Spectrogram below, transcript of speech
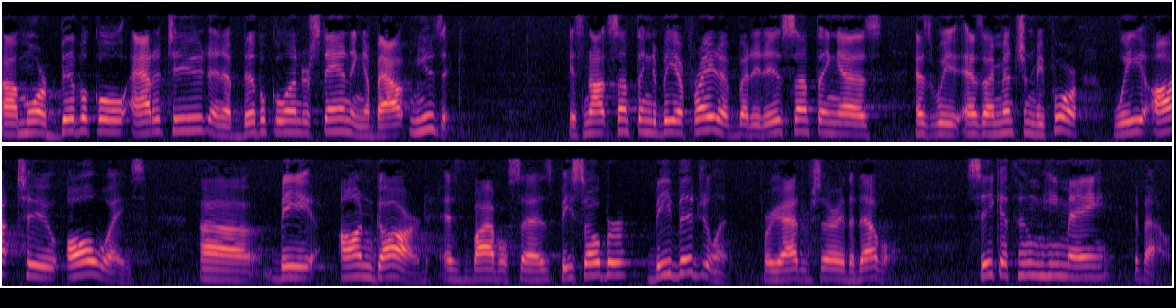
a more biblical attitude and a biblical understanding about music. It's not something to be afraid of, but it is something as as we as I mentioned before, we ought to always uh, be on guard, as the Bible says. Be sober, be vigilant, for your adversary the devil seeketh whom he may devour.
